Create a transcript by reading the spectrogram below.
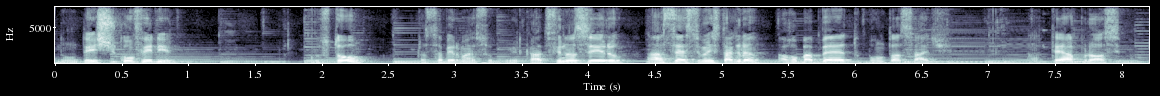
Não deixe de conferir. Gostou? Para saber mais sobre o mercado financeiro, acesse meu Instagram, beto.assad. Até a próxima!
